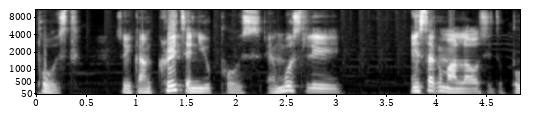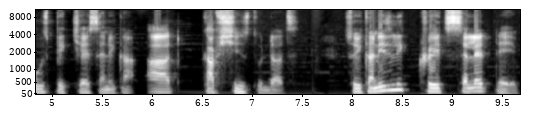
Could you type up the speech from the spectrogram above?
post. So you can create a new post and mostly Instagram allows you to post pictures and you can add captions to that. So you can easily create, select the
